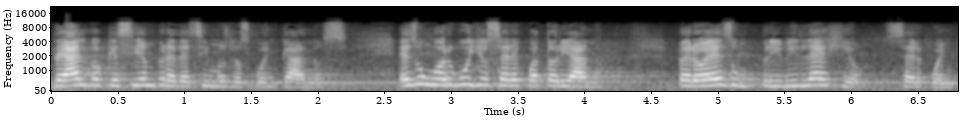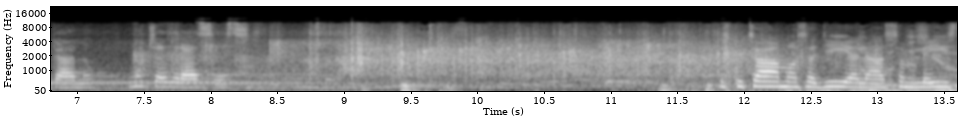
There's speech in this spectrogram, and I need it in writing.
de algo que siempre decimos los cuencanos. Es un orgullo ser ecuatoriano, pero es un privilegio ser cuencano. Muchas gracias. Escuchábamos allí a la asambleísta.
